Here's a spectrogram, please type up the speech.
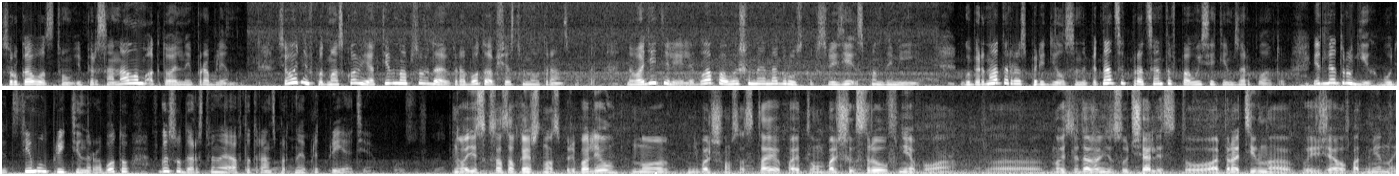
с руководством и персоналом актуальные проблемы. Сегодня в Подмосковье активно обсуждают работу общественного транспорта. На водителей легла повышенная нагрузка в связи с пандемией. Губернатор распорядился на 15% повысить им зарплату. И для других будет стимул прийти на работу в государственное автотранспортное предприятие. Водительский состав, конечно, у нас приболел, но в небольшом составе, поэтому больших срывов не было. Э, Но если даже они случались, то оперативно выезжала подмена.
